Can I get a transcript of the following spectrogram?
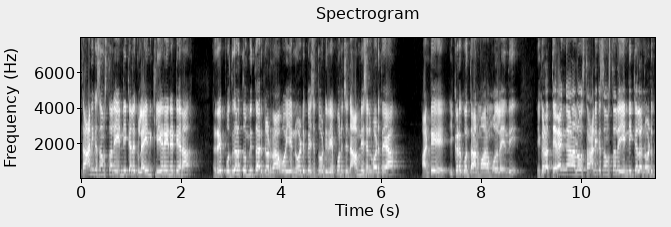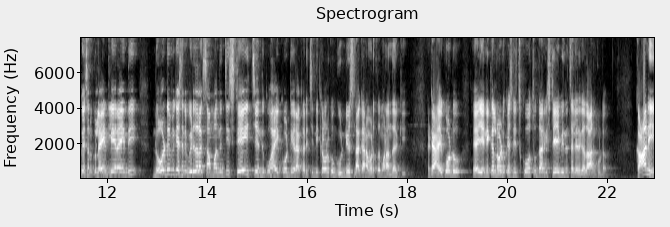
స్థానిక సంస్థల ఎన్నికలకు లైన్ క్లియర్ అయినట్టేనా? రేపు పొద్దుగల తొమ్మిది తారీఖున రాబోయే నోటిఫికేషన్ తోటి రేపు నుంచి నామినేషన్లు పడతాయా? అంటే ఇక్కడ కొంత అనుమానం మొదలైంది. ఇక్కడ తెలంగాణలో స్థానిక సంస్థల ఎన్నికల నోటిఫికేషన్కు లైన్ క్లియర్ అయింది. నోటిఫికేషన్ విడుదలకు సంబంధించి స్టే ఇచ్చేందుకు హైకోర్టు నిరాకరించింది. ఇక్కడ వరకు గుడ్ న్యూస్ లాగా కనబడుతుంది మన అందరికీ. అంటే హైకోర్టు ఏ ఎన్నికల నోటిఫికేషన్ ఇచ్చుకోవచ్చు దానికి స్టే విధించలేదు కదా అనుకుంటాం. కానీ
